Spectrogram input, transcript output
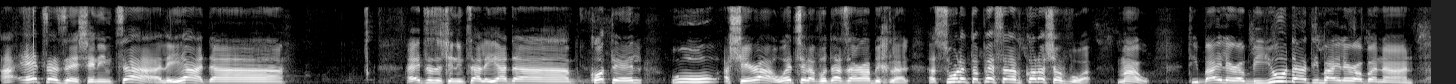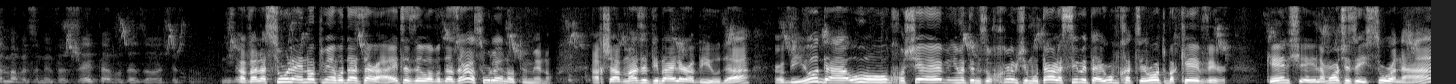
העץ הזה שנמצא ליד ה... העץ הזה שנמצא ליד הכותל הוא אשרה, הוא עץ של עבודה זרה בכלל. אסור לטפס עליו כל השבוע. מהו? תיבאי לרבי יהודה, תיבאי לרבנן. למה? אבל מבזה את העבודה הזרה שלך. אבל אסור ליהנות מעבודה זרה, העץ הזה הוא עבודה זרה, אסור ליהנות ממנו. עכשיו, מה זה תיבאי לרבי יהודה? רבי יהודה הוא חושב, אם אתם זוכרים, שמותר לשים את העירוב חצרות בקבר, כן? שלמרות שזה איסור הנאה,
